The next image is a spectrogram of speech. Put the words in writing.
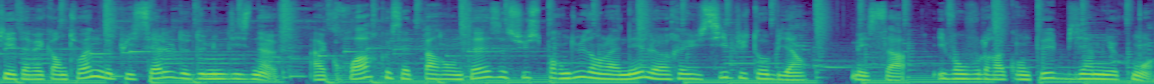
qui est avec Antoine depuis celle de 2019. À croire que cette parenthèse suspendue dans l'année leur réussit plutôt bien. Mais ça, ils vont vous le raconter bien mieux que moi.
